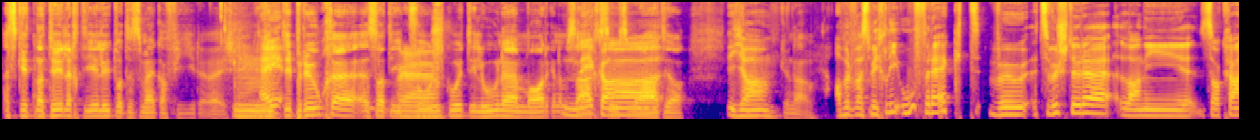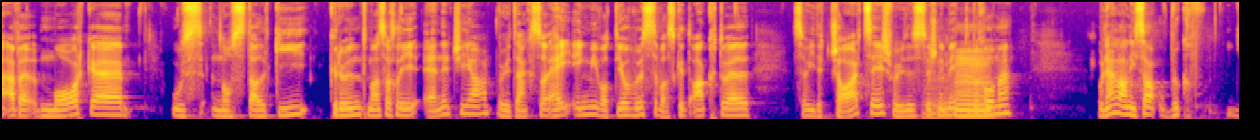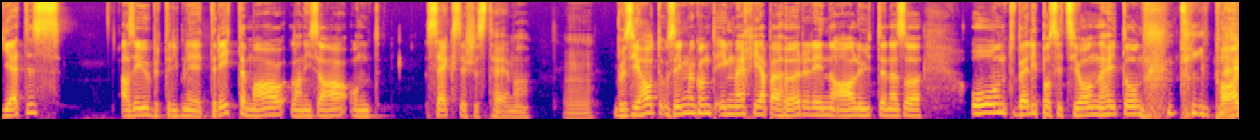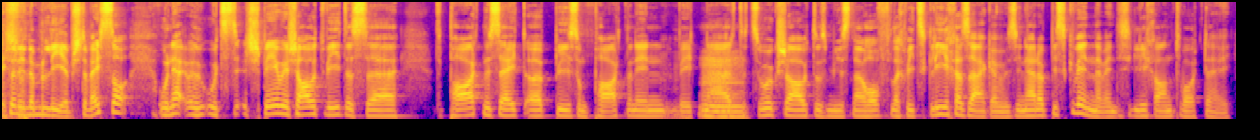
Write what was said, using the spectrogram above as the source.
es gibt natürlich die Leute, die das mega feiern. Weißt? Mhm. Hey. Die brauchen äh, so die. Pfust, gute Laune am Morgen um 6 Uhr aus dem Radio. Ja, Genau. aber was mich ein bisschen aufregt, weil zwischendurch lasse ich so eben morgen aus Nostalgiegründen mal so ein bisschen Energy ab, weil ich denke so, hey, irgendwie wollte ich auch wissen, was gerade aktuell so in den Charts ist, weil ich das sonst nicht Mhm. mitbekomme. Und dann lasse ich so wirklich jedes, also ich übertreibe nicht, dritte Mal lasse ich es an und Sex ist ein Thema. Mhm. Weil sie halt aus irgendeinem Grund irgendwelche eben Hörerinnen anrufen, also und welche Position hat du deine Partnerin am liebsten? Weißt du, so, und, dann, und das Spiel ist halt wie, dass äh, der Partner sagt etwas und die Partnerin wird Mhm. dazugeschaut und sie müssen dann hoffentlich wie das Gleiche sagen, weil sie dann etwas gewinnen, wenn sie die gleichen Antworten haben.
